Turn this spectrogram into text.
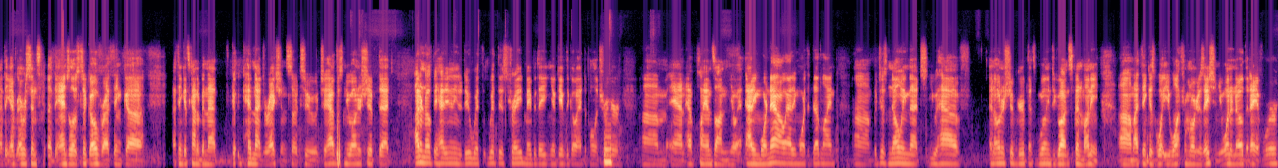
I think ever, ever since the, the Angelos took over, I think uh, I think it's kind of been that heading that direction. So to to have this new ownership that I don't know if they had anything to do with with this trade. Maybe they you know gave the go ahead to pull the trigger um, and have plans on you know adding more now, adding more at the deadline. Um, but just knowing that you have an ownership group that's willing to go out and spend money, um, I think is what you want from an organization. You want to know that hey, if we're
